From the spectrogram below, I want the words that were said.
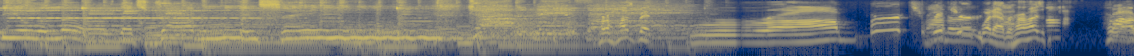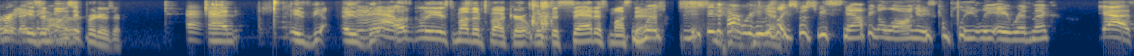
feel the love that's driving me insane. Her husband Robert, Robert, Richard, whatever. yeah. Her husband Robert, Robert is a music Robert. producer. And is the is the Yes. ugliest motherfucker with the saddest mustache. With, did you see the part where he was Yeah. like supposed to be snapping along and he's completely arrhythmic? Yes.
